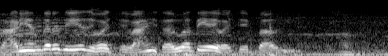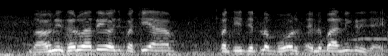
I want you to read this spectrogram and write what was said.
વાણી અંદર જ એ જ હોય છે. વાણી શરૂઆત એ હોય છે ભાવની. હા. ભાવની શરૂઆત એ હોય છે પછી આ પછી જેટલો ફોર્સ એટલો બહાર નીકળી જાય.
